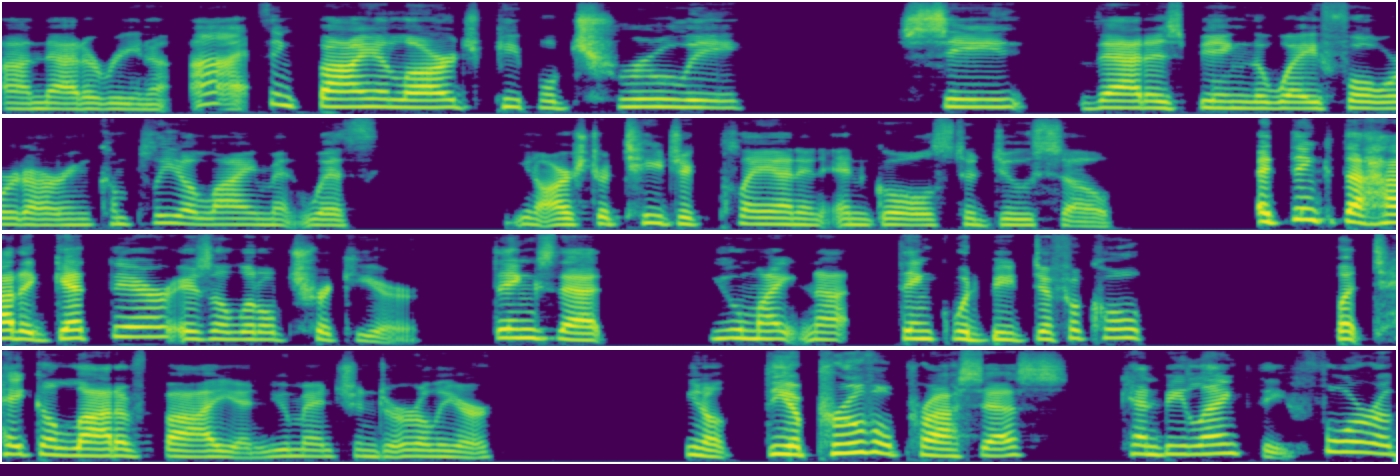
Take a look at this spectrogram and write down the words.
on that arena. I think by and large people truly see that as being the way forward are in complete alignment with you know our strategic plan and, and goals to do so i think the how to get there is a little trickier things that you might not think would be difficult but take a lot of buy-in you mentioned earlier you know the approval process can be lengthy for a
